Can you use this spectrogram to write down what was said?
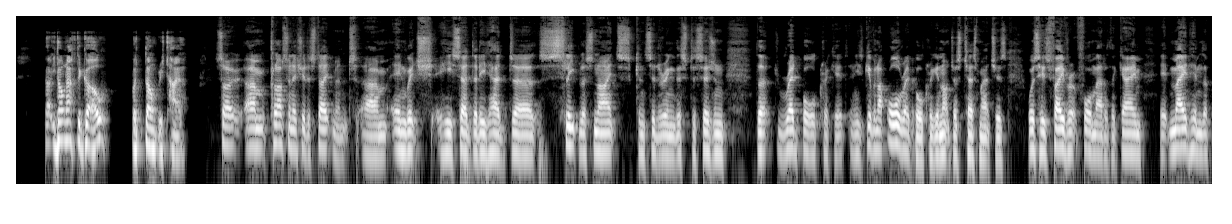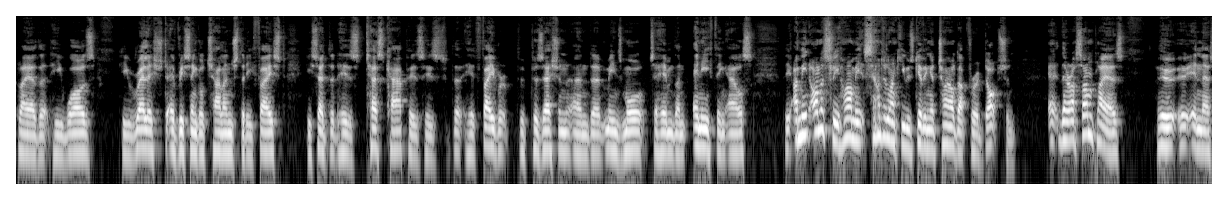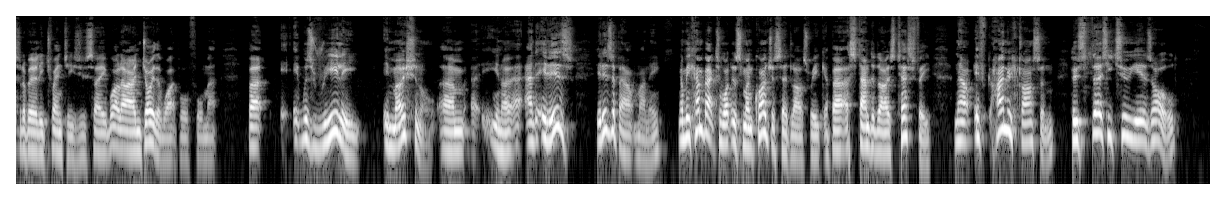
You don't have to go, but don't retire. So, um, issued a statement um, in which he said that he'd had uh, sleepless nights considering this decision that red ball cricket, and he's given up all red ball cricket, not just test matches, was his favourite format of the game. It made him the player that he was. He relished every single challenge that he faced. He said that his test cap is his his favourite possession and uh, means more to him than anything else. The, I mean, honestly, Harmy, it sounded like he was giving a child up for adoption. Uh, there are some players who, who, in their sort of early twenties, who say, "Well, I enjoy the white ball format," but it, it was really emotional, um, uh, you know, and it is it is about money. And we come back to what Usman Khawaja said last week about a standardized test fee. Now, if Heinrich Klaasen who's 32 years old,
